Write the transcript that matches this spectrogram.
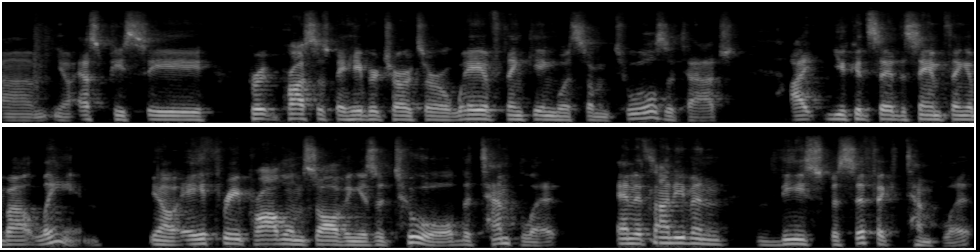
Um, you know, SPC process behavior charts are a way of thinking with some tools attached. I you could say the same thing about lean you know a3 problem solving is a tool the template and it's not even the specific template.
